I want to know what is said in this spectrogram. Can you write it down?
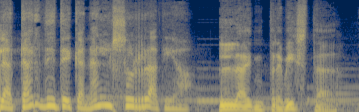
La tarde de Canal Sur Radio. La entrevista.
